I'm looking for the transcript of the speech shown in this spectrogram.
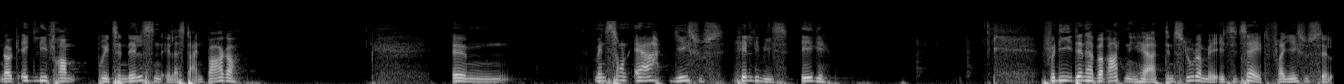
nok ikke lige frem Brita Nielsen eller Stein Bakker. Øhm, men sådan er Jesus heldigvis ikke. Fordi den her beretning her, den slutter med et citat fra Jesus selv.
